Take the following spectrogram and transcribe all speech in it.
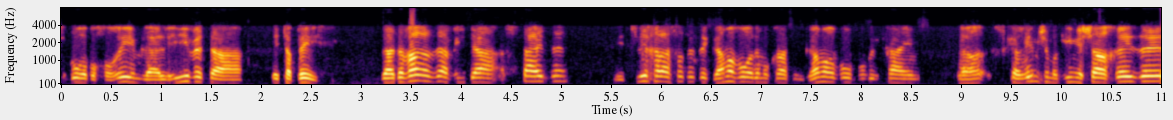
ציבור הבוחרים, להלהיב את, ה, את ה base. והדבר הזה, הוועידה עשתה את זה, היא הצליחה לעשות את זה גם עבור הדמוקרטים, גם עבור הרפובליקאים, והסקרים שמגיעים ישר אחרי זה,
